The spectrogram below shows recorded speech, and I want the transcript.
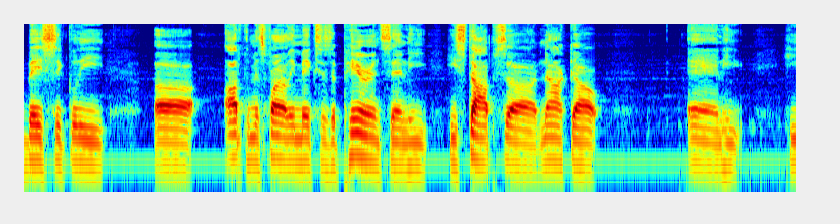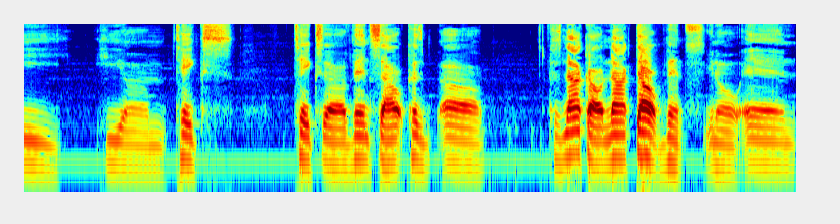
basically, uh, Optimus finally makes his appearance and he, he stops uh, Knockout and he he he um, takes takes uh, Vince out because uh, Knockout knocked out Vince, you know, and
